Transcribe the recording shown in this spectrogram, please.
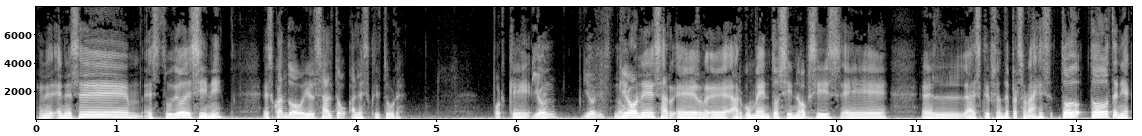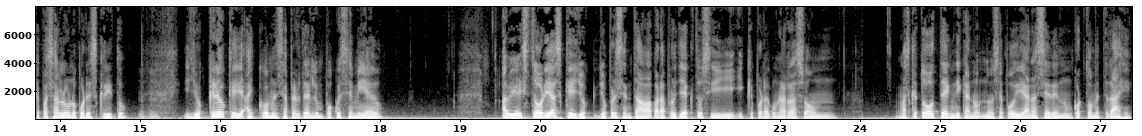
en, en ese estudio de cine es cuando doy el salto a la escritura. Porque ¿Guión? ¿Guiones? No. guiones, ar- eh, eh, argumentos, sinopsis, eh, el- la descripción de personajes, todo, todo tenía que pasarlo uno por escrito. Ujú. Y yo creo que ahí comencé a perderle un poco ese miedo. Había historias que yo, yo presentaba para proyectos y, y que por alguna razón, más que todo técnica, no, no se podían hacer en un cortometraje.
